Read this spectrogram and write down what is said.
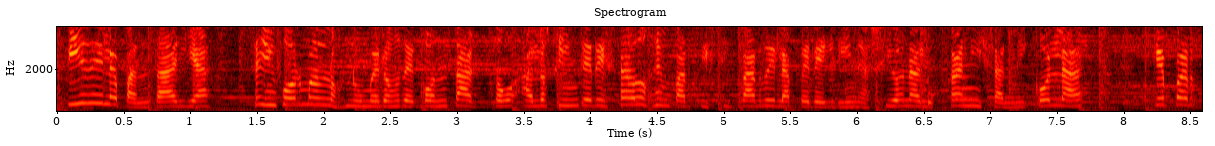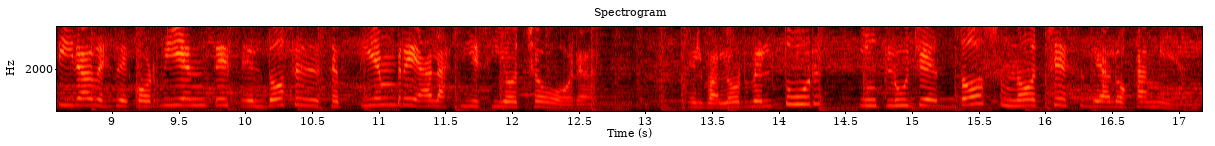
pie de la pantalla se informan los números de contacto a los interesados en participar de la peregrinación a Luján y San Nicolás, que partirá desde Corrientes el 12 de septiembre a las 18 horas. El valor del tour incluye dos noches de alojamiento.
